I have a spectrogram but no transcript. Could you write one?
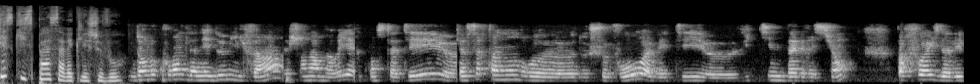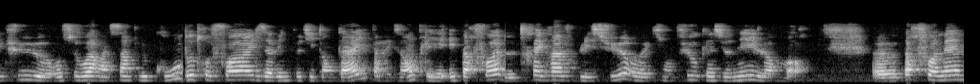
Qu'est-ce qui se passe avec les chevaux? Dans le courant de l'année 2020, la gendarmerie a pu constater euh, qu'un certain nombre euh, de chevaux avaient été euh, victimes d'agressions. Parfois, ils avaient pu recevoir un simple coup. D'autres fois, ils avaient une petite entaille, par exemple, et, parfois de très graves blessures qui ont pu occasionner leur mort. parfois même,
